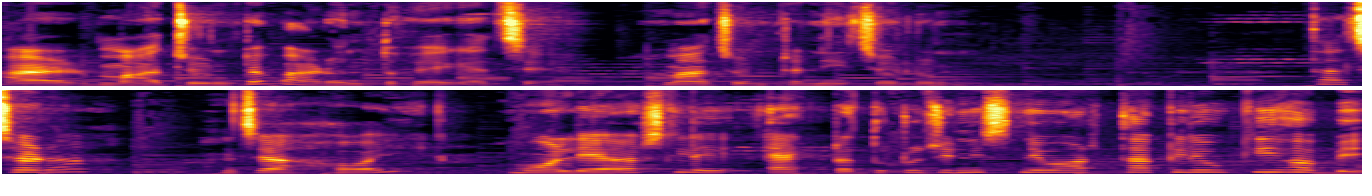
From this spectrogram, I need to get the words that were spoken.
আর মাজনটা বাড়ন্ত হয়ে গেছে। মাজনটা নিয়ে চলুন। তাছাড়া যা হয়, মলে আসলে একটা দুটো জিনিস নেওয়ার থাকলেও কি হবে?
